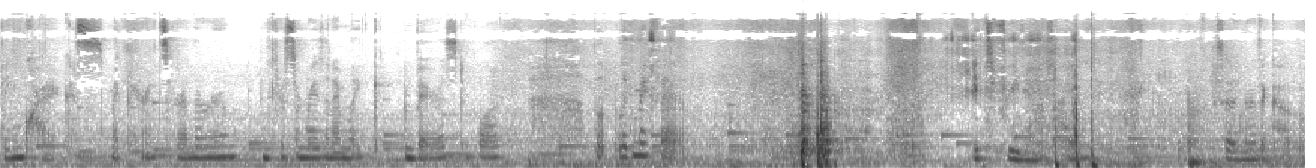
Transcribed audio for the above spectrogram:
Being quiet because my parents are in the room. And for some reason, I'm like embarrassed to vlog. But look at my fit. It's freezing outside. So ignore the coat.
